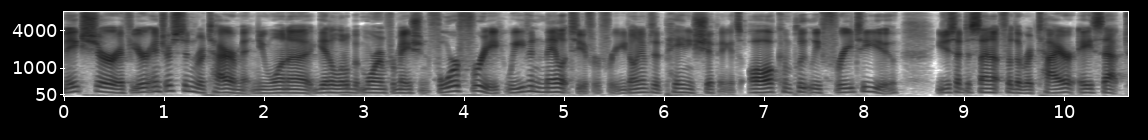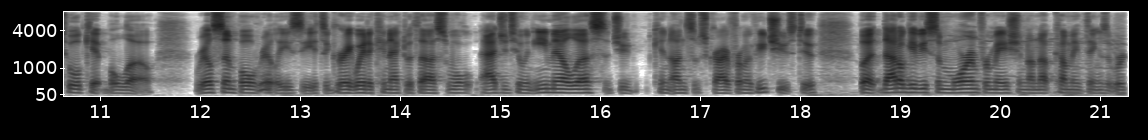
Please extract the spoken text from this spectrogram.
make sure if you're interested in retirement and you want to get a little bit more information for free, we even mail it to you for free. You don't have to pay any shipping, it's all completely free to you. You just have to sign up for the Retire ASAP Toolkit below. Real simple, real easy. It's a great way to connect with us. We'll add you to an email list that you can unsubscribe from if you choose to, but that'll give you some more information on upcoming things that we're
